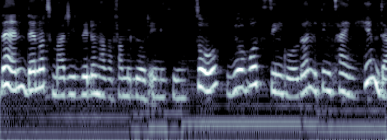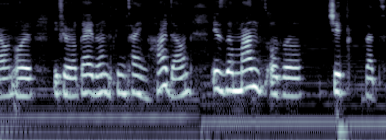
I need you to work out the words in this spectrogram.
then they're not married, they don't have a family or anything. So you're both single. The only thing tying him down, or if you're a guy, the only thing tying her down is the man's or the chick that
